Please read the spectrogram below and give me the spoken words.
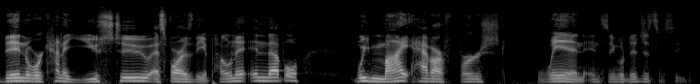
than we're kind of used to as far as the opponent in Neville. We might have our first win in single digits this season.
